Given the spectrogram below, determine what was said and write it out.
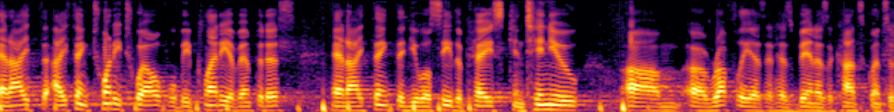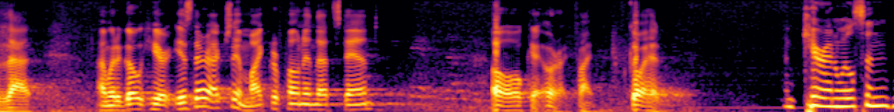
And I, th I think 2012 will be plenty of impetus, and I think that you will see the pace continue um, uh, roughly as it has been as a consequence of that. I'm going to go here. Is there actually a microphone in that stand? Oh, okay. All right, fine. Go ahead. I'm Karen Wilson,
